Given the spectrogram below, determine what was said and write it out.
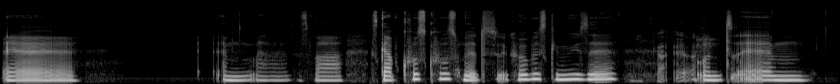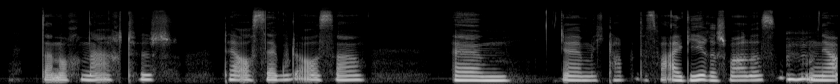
Äh, ähm, äh, das war, es gab Couscous mit Kürbisgemüse Geil. und ähm, dann noch Nachtisch, der auch sehr gut aussah. Ähm, ähm, ich glaube, das war algerisch, war das. Mhm. Ja,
